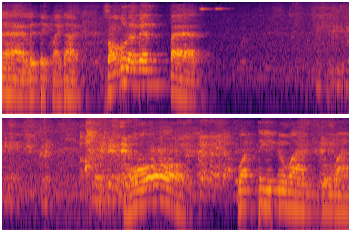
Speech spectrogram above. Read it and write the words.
นะฮะเล่นเด็กใหม่ได้สองคูณอะไรเป็นแปดโอ้วันตีนดูวันดูวัน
